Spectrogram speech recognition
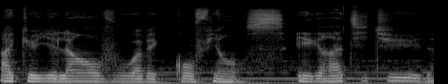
Accueillez-la en vous avec confiance et gratitude.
